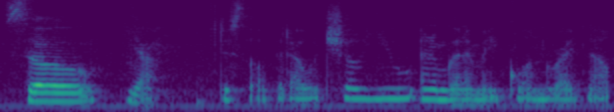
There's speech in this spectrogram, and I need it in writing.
so yeah, just thought that I would show you and I'm gonna make one right now.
